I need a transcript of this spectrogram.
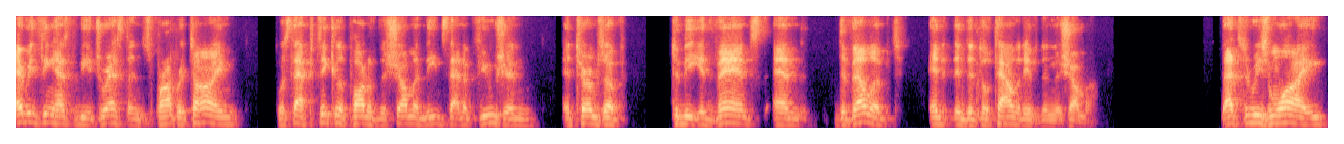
everything has to be addressed in its proper time. Was that particular part of the shaman needs that infusion in terms of to be advanced and developed in, in the totality of the neshama. That's the reason why,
